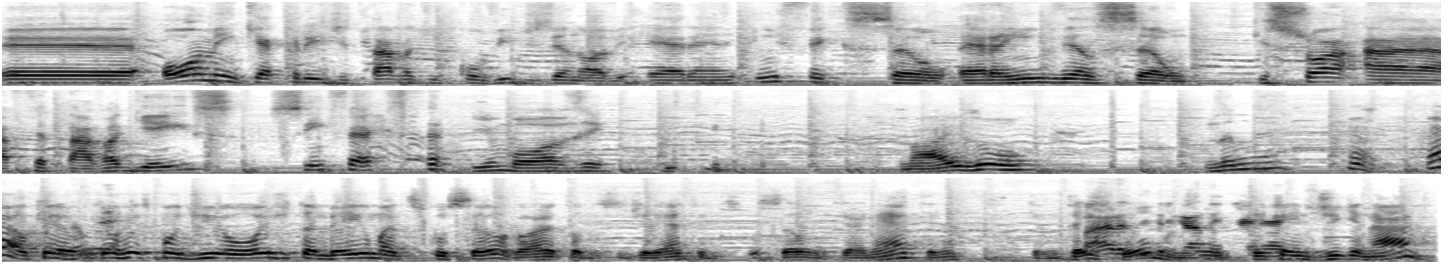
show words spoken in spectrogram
É, homem que acreditava que Covid-19 era infecção, era invenção que só afetava gays, se infecta e morre. Mais um. Não é. É, o que, o que eu respondi hoje também, uma discussão, agora todos direto em discussão na internet, né? Que não tem Para como, né? fica indignado.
